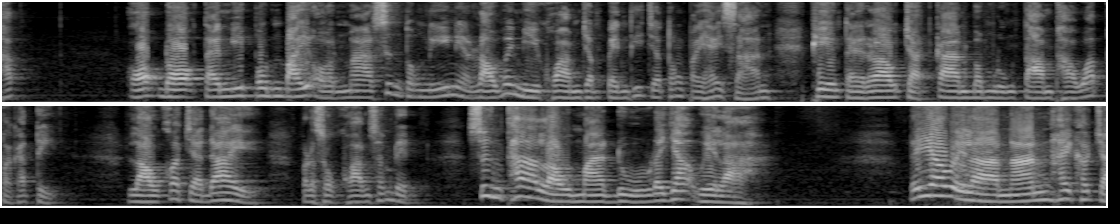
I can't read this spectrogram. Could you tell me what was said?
ครับ ออกดอกแต่มีปนใบอ่อนมา ซึ่งตรงนี้เนี่ยเราไม่มีความจำเป็นที่จะต้องไปให้สาร เพียงแต่เราจัดการบำรุงตามภาวะปกติ เราก็จะได้ประสบความสำเร็จ ซึ่งถ้าเรามาดูระยะเวลาระยะเวลานั้นให้เข้าใจ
